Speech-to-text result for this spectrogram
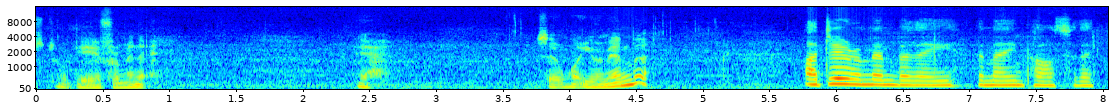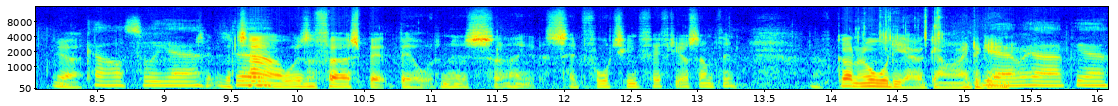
Stop here for a minute. Yeah. So what you remember? I do remember the, the main part of the Yeah. castle, yeah. The do. tower was the first bit built, and it's, I think it said 1450 or something. I've got an audio guide again. Yeah, we have, yeah.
